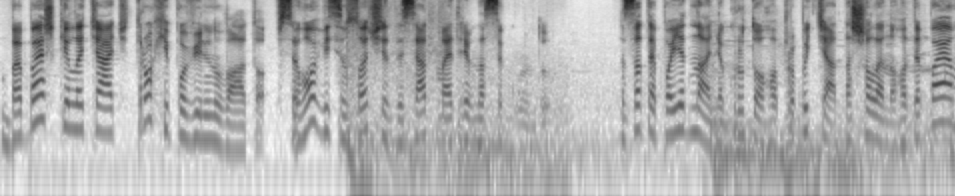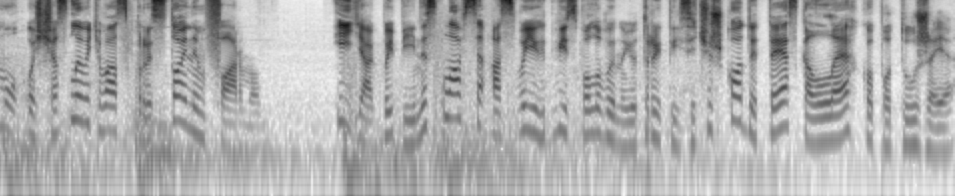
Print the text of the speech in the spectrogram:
ББшки летять трохи повільнувато, всього 860 метрів на секунду. Зате поєднання крутого пробиття та шаленого ДПМу ощасливить вас пристойним фармом. І як би бій не склався, а своїх 2,5-3 тисячі шкоди ТСК легко потужає.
